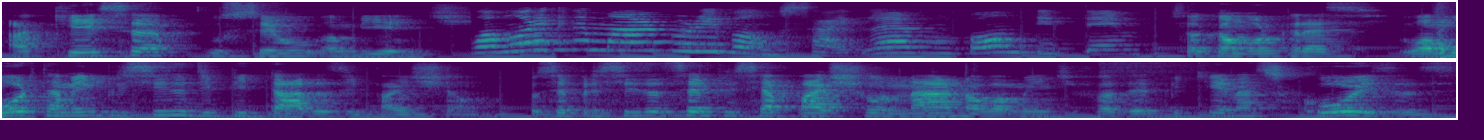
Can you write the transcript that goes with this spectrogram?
aqueça o seu ambiente. O amor é que nem uma árvore bonsai, leva um bom de tempo. Só que o amor cresce. O amor também precisa de pitadas de paixão. Você precisa sempre se apaixonar novamente, fazer pequenas coisas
